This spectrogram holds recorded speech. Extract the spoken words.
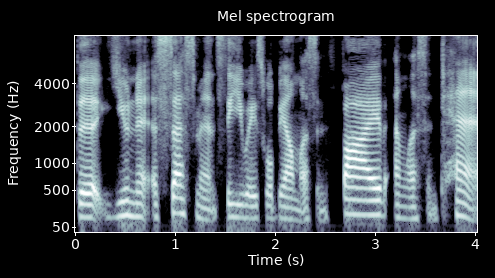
the unit assessments, the UAs, will be on lesson five and lesson 10.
